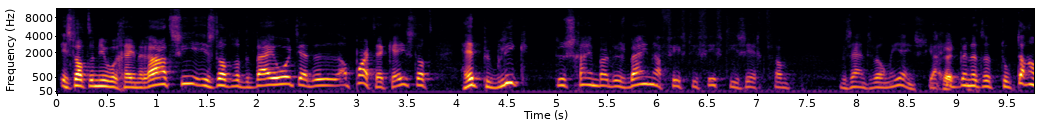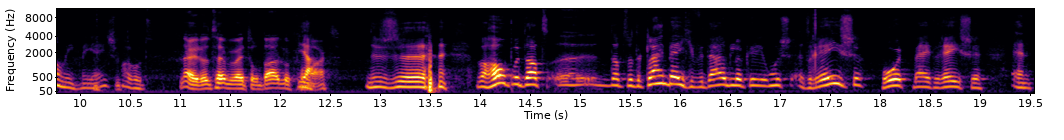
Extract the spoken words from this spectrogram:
is dat de nieuwe generatie? Is dat wat erbij hoort? Ja, de, apart hè Kees, dat het publiek dus schijnbaar dus bijna 50-50 zegt van... We zijn het er wel mee eens. Ja, ik ben het er totaal niet mee eens, maar goed. Nee, dat hebben wij toch duidelijk Ja. Dus eh, we hopen dat, eh, dat we het een klein beetje verduidelijken, jongens. Het racen hoort bij het racen. En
